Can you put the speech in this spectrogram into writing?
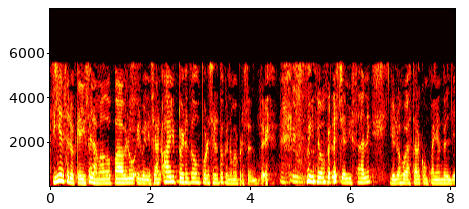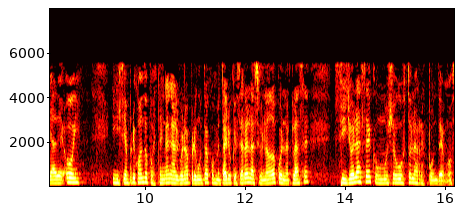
Fíjense lo que dice el amado Pablo, el veneciano. Ay, perdón, por cierto que no me presenté. Mi nombre es Shelly Salen. Yo los voy a estar acompañando el día de hoy y siempre y cuando pues tengan alguna pregunta o comentario que sea relacionado con la clase, si yo la sé, con mucho gusto la respondemos.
